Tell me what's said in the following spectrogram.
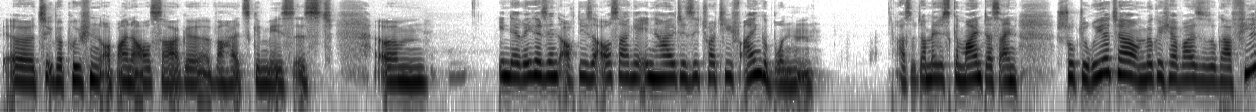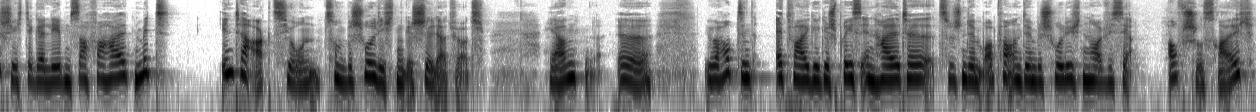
äh, zu überprüfen, ob eine Aussage wahrheitsgemäß ist. Ähm, in der Regel sind auch diese Aussageinhalte situativ eingebunden. Also damit ist gemeint, dass ein strukturierter und möglicherweise sogar vielschichtiger Lebenssachverhalt mit Interaktion zum Beschuldigten geschildert wird. Ja, äh, überhaupt sind etwaige Gesprächsinhalte zwischen dem Opfer und dem Beschuldigten häufig sehr aufschlussreich.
